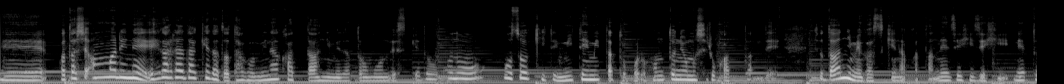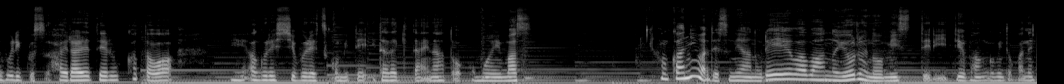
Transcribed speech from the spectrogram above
えー、私あんまりね絵柄だけだと多分見なかったアニメだと思うんですけどこの放送を聞いて見てみたところ本当に面白かったんでちょっとアニメが好きな方ねぜひぜひネットフリックス入られてる方は、えー、アグレッシブレツコ見ていただきたいなと思います。他にはですねあの令和版の夜のミステリーっていう番組とかね、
